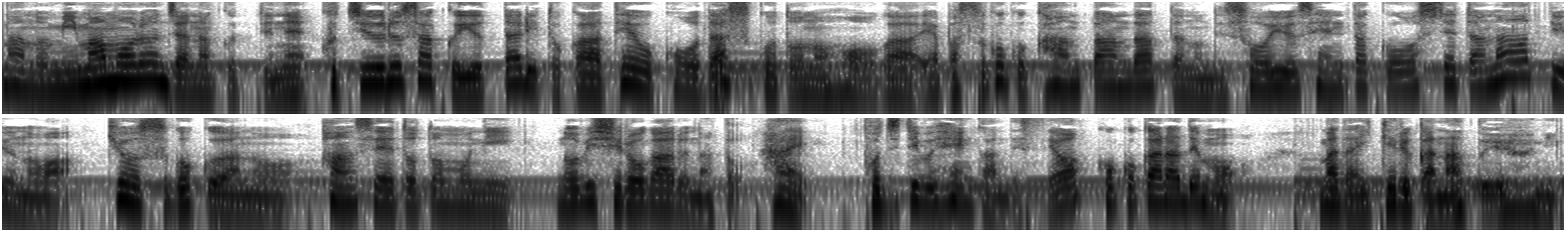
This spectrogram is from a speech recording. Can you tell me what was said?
まあ、あの、見守るんじゃなくってね、口うるさく言ったりとか、手をこう出すことの方が、やっぱすごく簡単だったので、そういう選択をしてたなっていうのは、今日すごくあの、反省とともに伸びしろがあるなと。はい。ポジティブ変換ですよ。ここからでも、まだいけるかなというふうに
